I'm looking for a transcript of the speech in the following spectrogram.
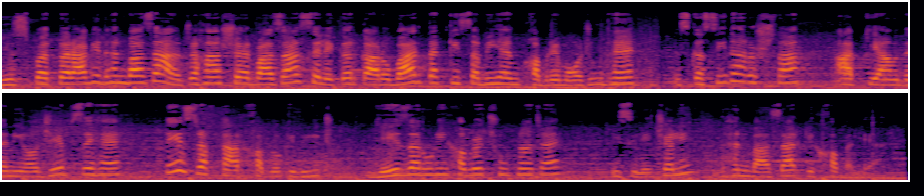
न्यूज़ पद पर आगे धन बाज़ार जहाँ शेयर बाज़ार से लेकर कारोबार तक की सभी अहम खबरें मौजूद हैं। इसका सीधा रिश्ता आपकी आमदनी और जेब से है। तेज रफ्तार खबरों के बीच ये ज़रूरी खबरें छूटना चाहे, इसीलिए चलिए धन बाज़ार की खबर ले आए।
